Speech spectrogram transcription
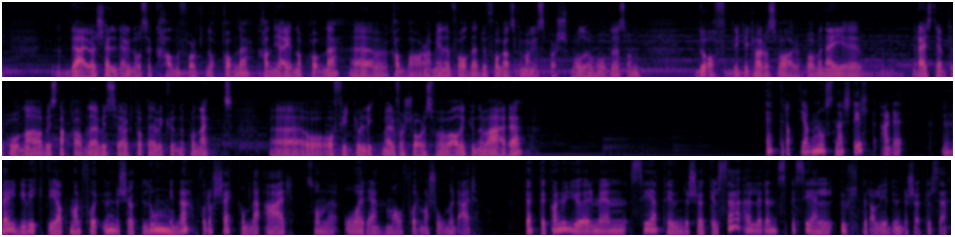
det er jo en sjelden diagnose. Kan folk nok om det? Kan jeg nok om det? Eh, kan barna mine få det? Du får ganske mange spørsmål i hodet som du ofte ikke klarer å svare på. Men jeg, eh, reiste hjem til kona, og vi snakka om det. Vi søkte opp det vi kunne på nett, og, og fikk jo litt mer forståelse for hva det kunne være. Etter at diagnosen er stilt, er det veldig viktig at man får undersøkt lungene for å sjekke om det er sånne åremalformasjoner der. Dette kan du gjøre med en CT-undersøkelse eller en spesiell ultralydundersøkelse.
